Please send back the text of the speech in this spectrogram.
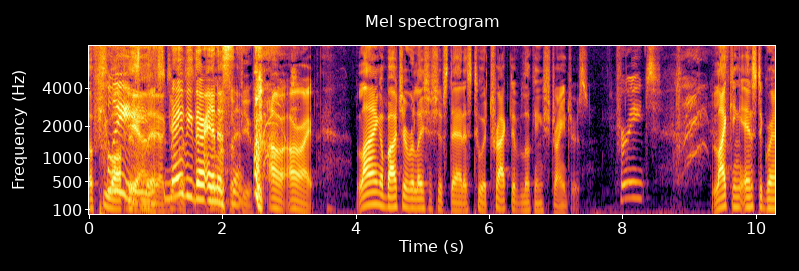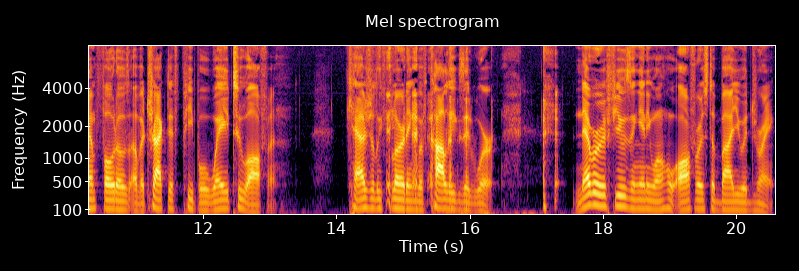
a few Please. off this Yeah, list. give Maybe us- they're give us a innocent. few. all, all right, lying about your relationship status to attractive looking strangers. Preach. liking Instagram photos of attractive people way too often, casually flirting with colleagues at work, never refusing anyone who offers to buy you a drink,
